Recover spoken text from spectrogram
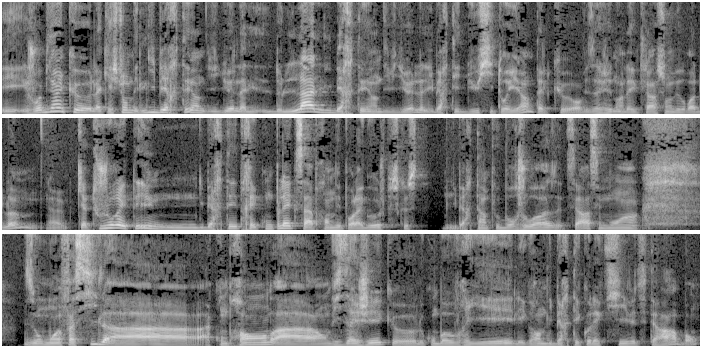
Et je vois bien que la question des libertés individuelles, de la liberté individuelle, la liberté du citoyen, telle que envisagée dans la Déclaration des droits de l'homme, euh, qui a toujours été une liberté très complexe à apprendre pour la gauche, parce que c'est une liberté un peu bourgeoise, etc. C'est moins, facile à, à, à, comprendre, à envisager que le combat ouvrier, les grandes libertés collectives, etc. Bon,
